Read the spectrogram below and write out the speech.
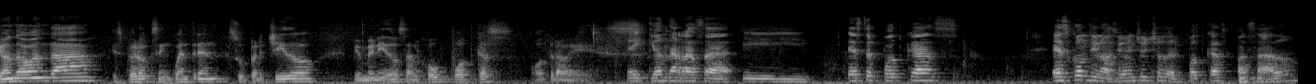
¿Qué onda, banda? Espero que se encuentren súper chido. Bienvenidos al Hope Podcast otra vez. Hey, ¿qué onda, raza? Y este podcast es continuación, Chucho, del podcast pasado.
